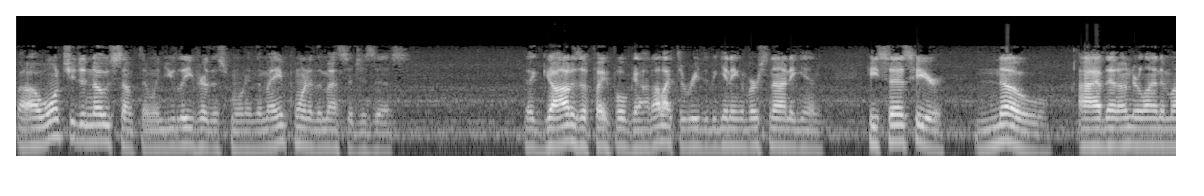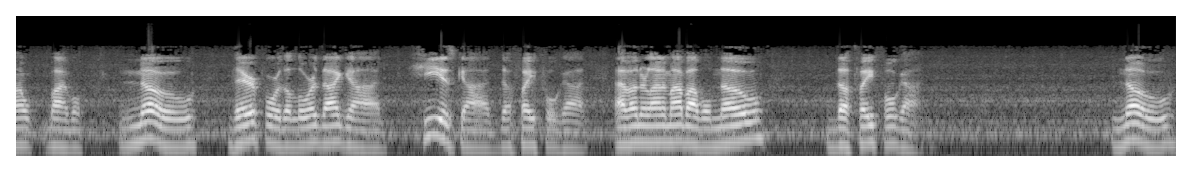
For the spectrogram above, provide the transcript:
But I want you to know something when you leave here this morning. The main point of the message is this that God is a faithful God. I like to read the beginning of verse 9 again. He says here, Know, I have that underlined in my Bible, Know Therefore, the Lord thy God, He is God, the faithful God. I have underlined in my Bible, know the faithful God. Know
